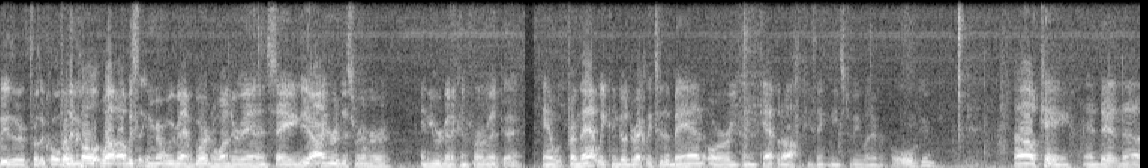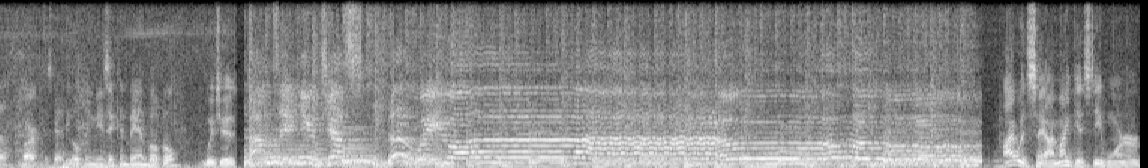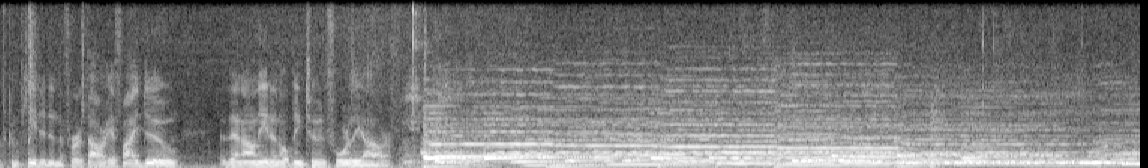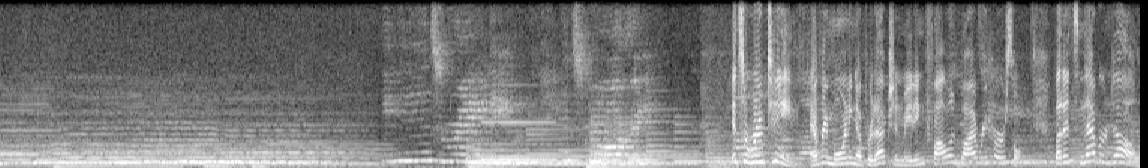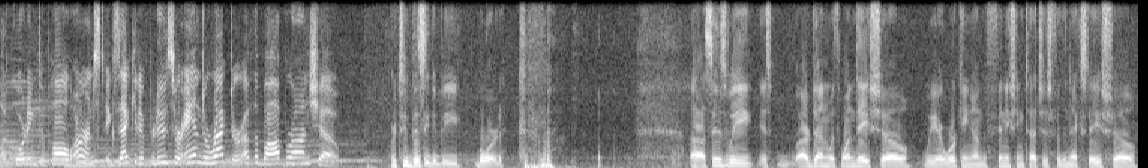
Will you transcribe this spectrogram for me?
Either for the cold For the cold, well, obviously, remember we would have Gordon Wonder in and say, Yeah. I heard this rumor, and you were going to confirm it. Okay. And from that, we can go directly to the band, or you can cap it off if you think it needs to be, whatever. Okay. Okay, and then uh, Mark has got the opening music and band vocal. Which is? I'll take you just the way you are. Would say I might get Steve Wariner completed in the first hour. If I do, then I'll need an opening tune for the hour. It's a routine. Every morning, a production meeting followed by rehearsal. But it's never dull, according to Paul Ernst, executive producer and director of The Bob Braun Show. We're too busy to be bored. uh, as soon as we is, are done with one day's show, we are working on the finishing touches for the next day's show.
